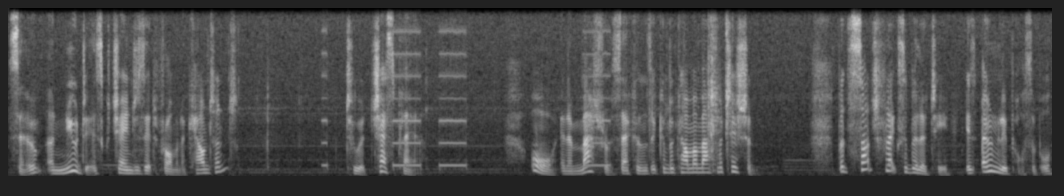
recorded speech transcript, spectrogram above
So, a new disk changes it from an accountant to a chess player. Or, in a matter of seconds, it can become a mathematician. But such flexibility is only possible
